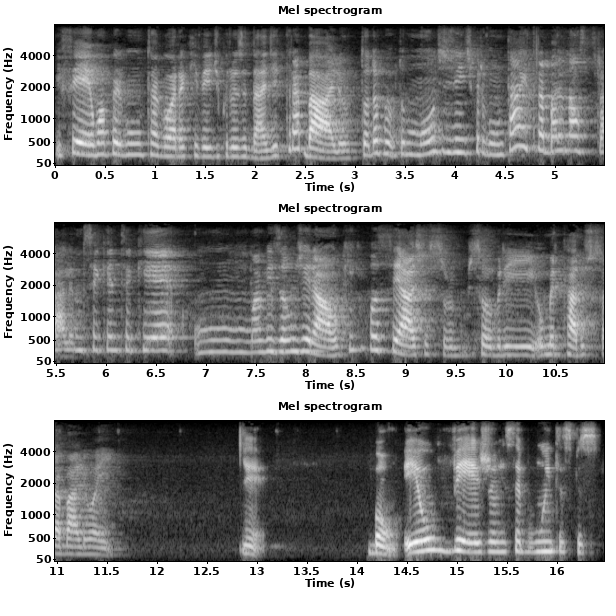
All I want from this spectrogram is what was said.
E Fê, uma pergunta agora que veio de curiosidade. E trabalho? Todo, todo um monte de gente pergunta, ah, e trabalho na Austrália, não sei o que, não sei o que, uma visão geral. O que, que você acha sobre, sobre o mercado de trabalho aí? É. Bom, eu vejo, eu recebo muitas pessoas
